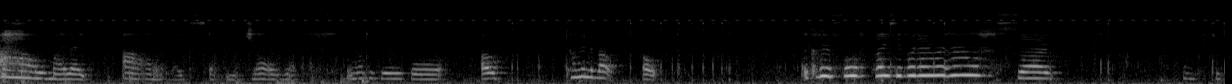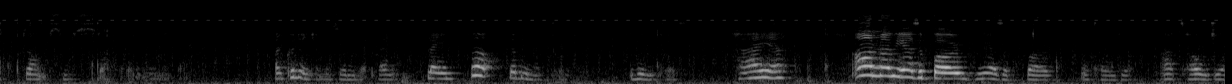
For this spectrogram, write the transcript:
Ow, my leg. Ow, my leg's stuck in the chair as well. One, two, three, four. I'll come in about. Oh. I come in fourth place if I don't right now. So, I should just dump some stuff. I. I could enchant my sword and get playing, playing, but there'll be no choice. There'll be no choice. Hiya. Oh no, he has a bow. He has a bow. I told you. I told you.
